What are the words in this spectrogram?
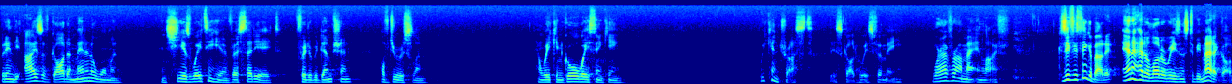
but in the eyes of God, a man and a woman. And she is waiting here in verse 38 for the redemption of Jerusalem. And we can go away thinking, we can trust this God who is for me, wherever I'm at in life. Because if you think about it, Anna had a lot of reasons to be mad at God.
